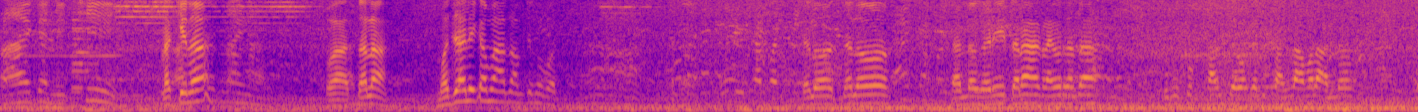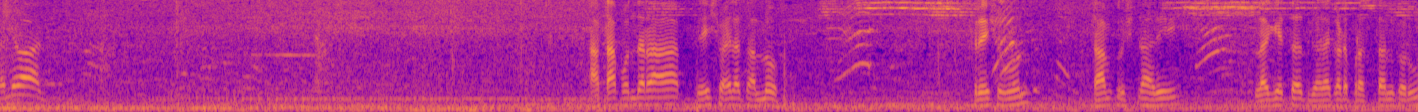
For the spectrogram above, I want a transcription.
काय का निश्चित नक्की ना? वा चला. मजा आली का मग आज आमच्यासोबत चलो चलो. चाललो घरी. चला ड्रायव्हर दादा. तुम्ही खूप छान सेवा कधी चांगलं आम्हाला आणलं. धन्यवाद. आता आपण जरा फ्रेश व्हायला चाललो. फ्रेश होऊन रामकृष्ण हरी लगेचच घराकडे प्रस्थान करू.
